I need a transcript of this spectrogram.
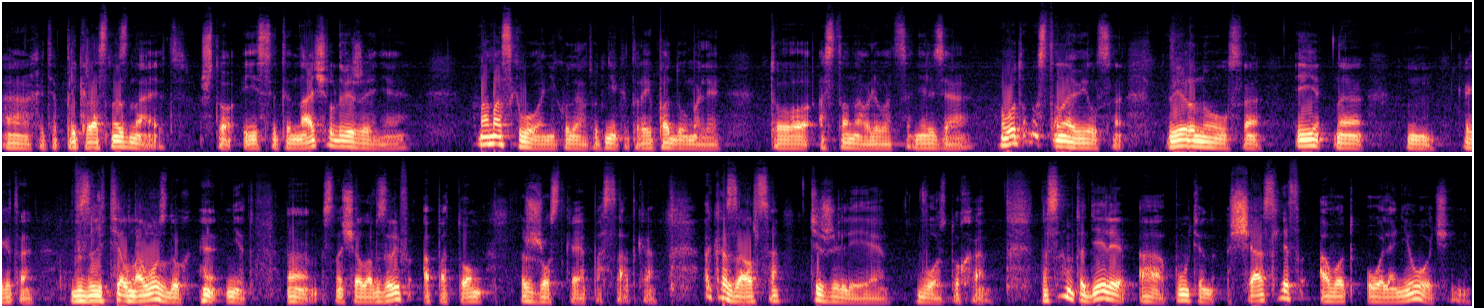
э, хотя прекрасно знает, что если ты начал движение на Москву, а никуда, тут некоторые подумали, то останавливаться нельзя. Вот он остановился, вернулся и, э, как это, взлетел на воздух. Нет, э, сначала взрыв, а потом жесткая посадка. Оказался тяжелее воздуха. На самом-то деле а, Путин счастлив, а вот Оля не очень.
